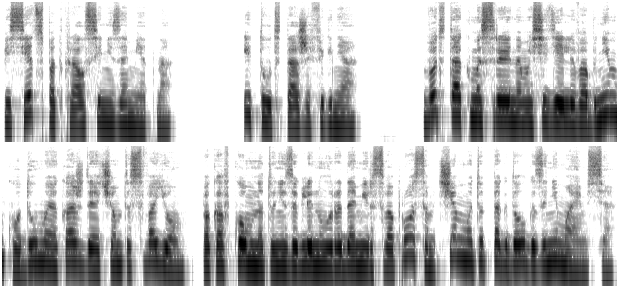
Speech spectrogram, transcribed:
писец подкрался незаметно. И тут та же фигня. Вот так мы с Рейном и сидели в обнимку, думая каждый о чем-то своем, пока в комнату не заглянул Радомир с вопросом, чем мы тут так долго занимаемся.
